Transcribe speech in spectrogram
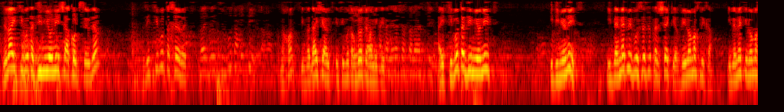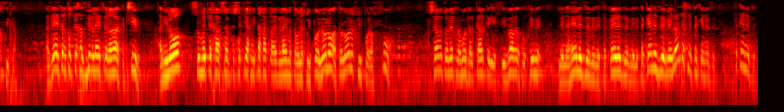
זה לא היציבות הדמיונית שהכל בסדר, זה יציבות אחרת. לא, זה יציבות אמיתית. נכון, היא ודאי שהיא יציבות הרבה יותר אמיתית. לא יציב. היציבות הדמיונית היא דמיונית, היא באמת מבוססת על שקר, והיא לא מחזיקה. היא באמת היא לא מחזיקה. אז זה יותר טוב צריך להסביר ליצר הרע, תקשיב, אני לא שומט לך עכשיו את השטיח מתחת לרגליים, אתה הולך ליפול. לא, לא, אתה לא הולך ליפול, הפוך. עכשיו אתה הולך לעמוד על קרקע יציבה, ואנחנו הולכים לנהל את זה ולטפל את זה ולתקן את זה, ולא יודע איך לתקן את זה. תקן את זה.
